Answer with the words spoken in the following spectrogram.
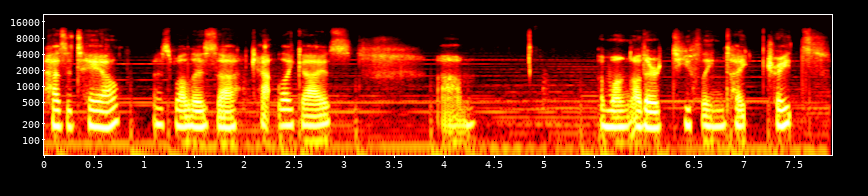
has a tail as well as uh, cat-like eyes, um, among other tiefling-type traits.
